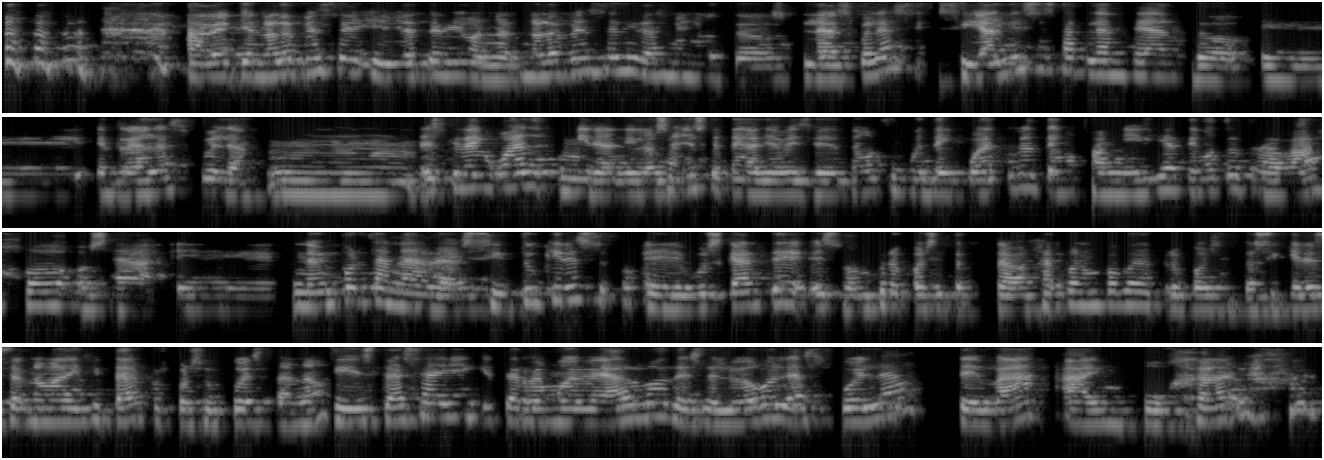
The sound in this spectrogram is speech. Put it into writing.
a ver, que no lo pensé, y ya te digo, no, lo pensé ni dos minutos. La escuela, si, alguien se está planteando eh, entrar en la escuela, mm, es que da igual, mira, ni los años que tenga, ya veis, yo tengo 54, tengo familia, tengo otro trabajo, o sea, eh, no importa nada. Si tú quieres eh, buscarte eso, un propósito, trabajar con un poco de propósito, si quieres ser nómada digital, pues por supuesto, ¿no? Si estás ahí que te remueve algo, desde luego la escuela te va a empujar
